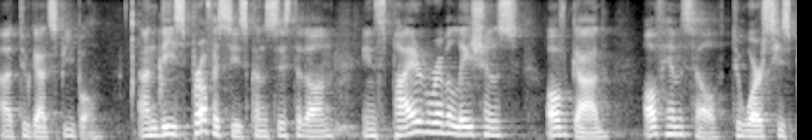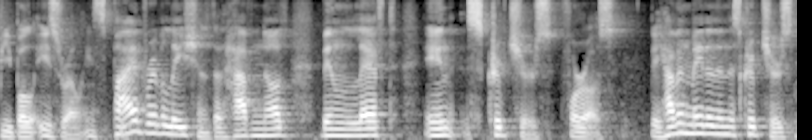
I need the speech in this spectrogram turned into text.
uh, to God's people. And these prophecies consisted on inspired revelations of God of himself towards his people Israel. Inspired revelations that have not been left in scriptures for us. They haven't made it in the scriptures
